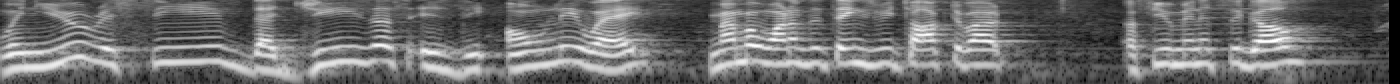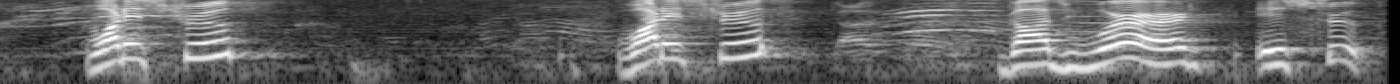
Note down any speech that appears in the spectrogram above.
When you receive that Jesus is the only way, remember one of the things we talked about a few minutes ago? What is truth? What is truth? God's word is truth.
